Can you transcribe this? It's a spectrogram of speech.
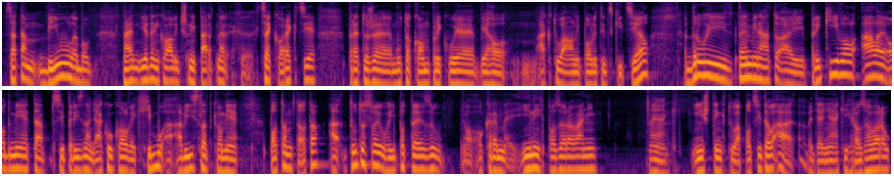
sa tam bijú, lebo jeden koaličný partner chce korekcie, pretože mu to komplikuje jeho aktuálny politický cieľ. Druhý, ten by na to aj prikývol, ale odmieta si priznať akúkoľvek chybu a, a výsledkom je potom toto. A túto svoju hypotézu, okrem iných pozorovaní, nejakých inštinktu a pocitov a veď aj nejakých rozhovorov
